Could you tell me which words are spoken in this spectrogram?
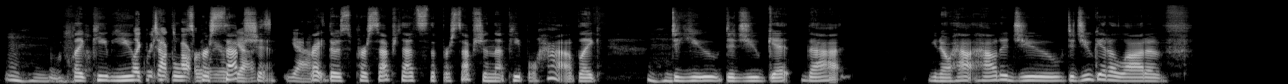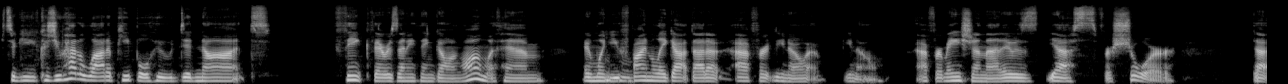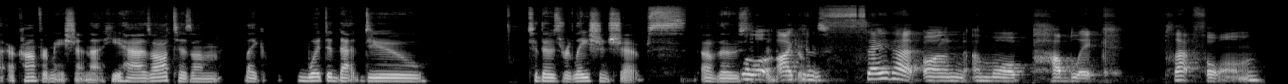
Mm-hmm. Like people, you like we talked about perception, yes. yeah, right. Those perception. That's the perception that people have. Like, mm-hmm. do you did you get that? You know how how did you did you get a lot of so you because you had a lot of people who did not think there was anything going on with him, and when mm-hmm. you finally got that effort, you know, you know, affirmation that it was yes for sure that or confirmation that he has autism like what did that do to those relationships of those well i can say that on a more public platform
